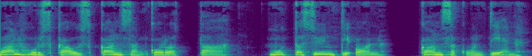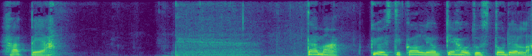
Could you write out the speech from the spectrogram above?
Vanhurskaus kansan korottaa, mutta synti on kansakuntien häpeä. Tämä Kyösti Kallion kehotus todella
